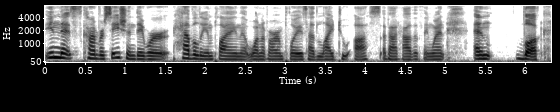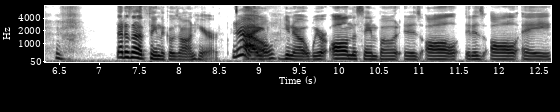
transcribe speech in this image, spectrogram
in this conversation, they were heavily implying that one of our employees had lied to us about how the thing went. And look, that is not a thing that goes on here. I- No. you know, we're all in the same boat. It is all. It is all a.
